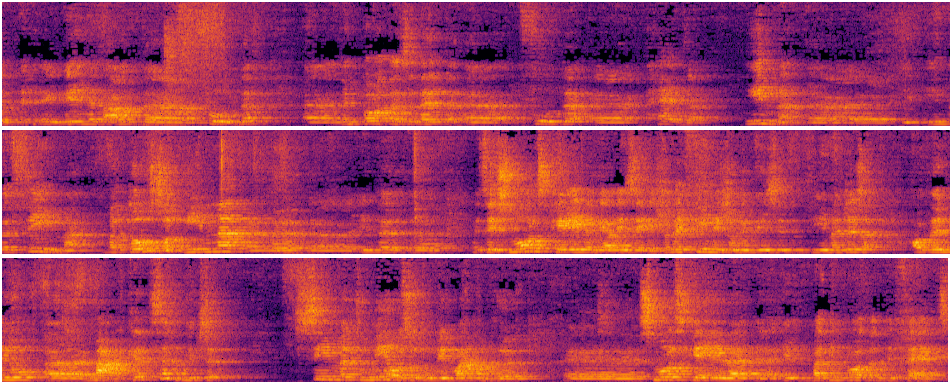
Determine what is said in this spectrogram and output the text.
again about uh, food, uh, the importance that uh, food had in, uh, in, in, the theme, but also in the, in the let's say, small scale realization. I finish with these images of the new markets, which seem to me also to be one of the uh, small scale uh, but important effects.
